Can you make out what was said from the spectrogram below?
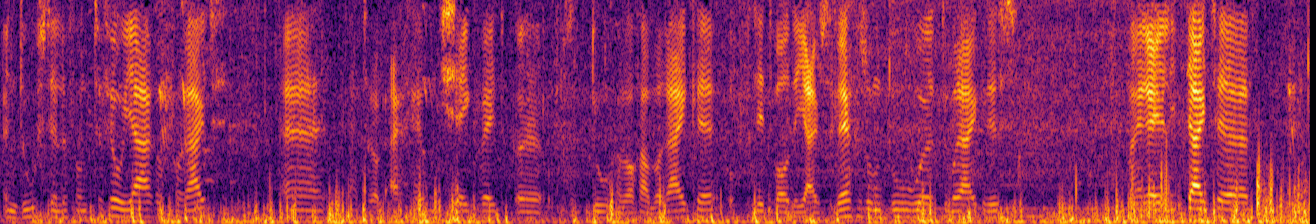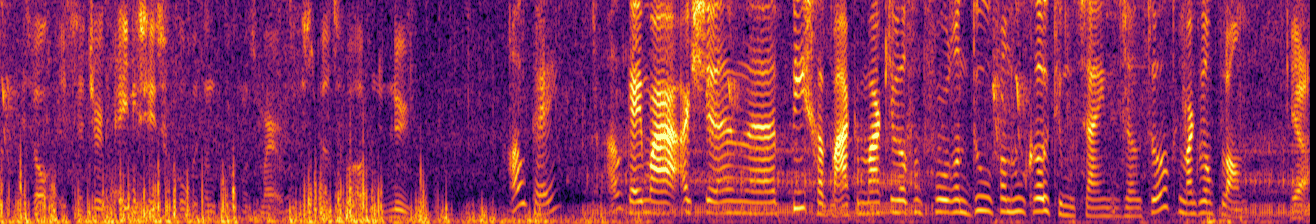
een- doel stellen van te veel jaren vooruit. Terwijl ik eigenlijk helemaal niet zeker weet of ik het doel wel gaan bereiken. Of dit wel de juiste weg is om het doel te bereiken. Dus mijn realiteit eh, is, wel, is natuurlijk enigszins gekoppeld aan de toekomst. Maar het speelt zich wel af in het nu. Oké. Oké, maar als je een eh piece gaat maken, maak je wel van tevoren een doel van hoe groot die moet zijn en zo, toch? Je maakt wel een plan. Ja,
